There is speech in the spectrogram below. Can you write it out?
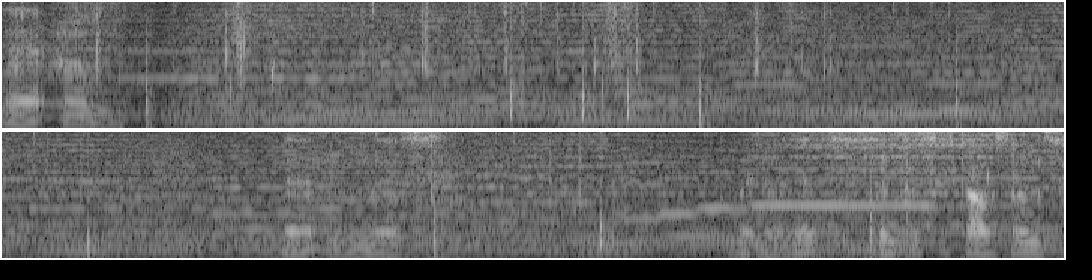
That, um... That and this Wait, no, this since this is cobblestones.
